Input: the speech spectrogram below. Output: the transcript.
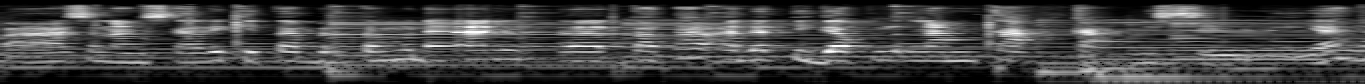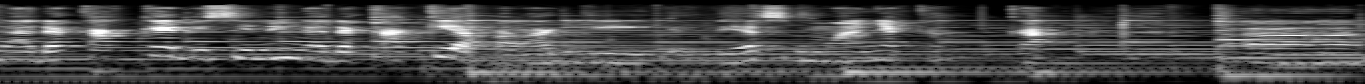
Wah, senang sekali kita bertemu dan uh, total ada 36 kakak di sini ya. Nggak ada kakek di sini, nggak ada kaki apalagi gitu ya. Semuanya kakak. Uh,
